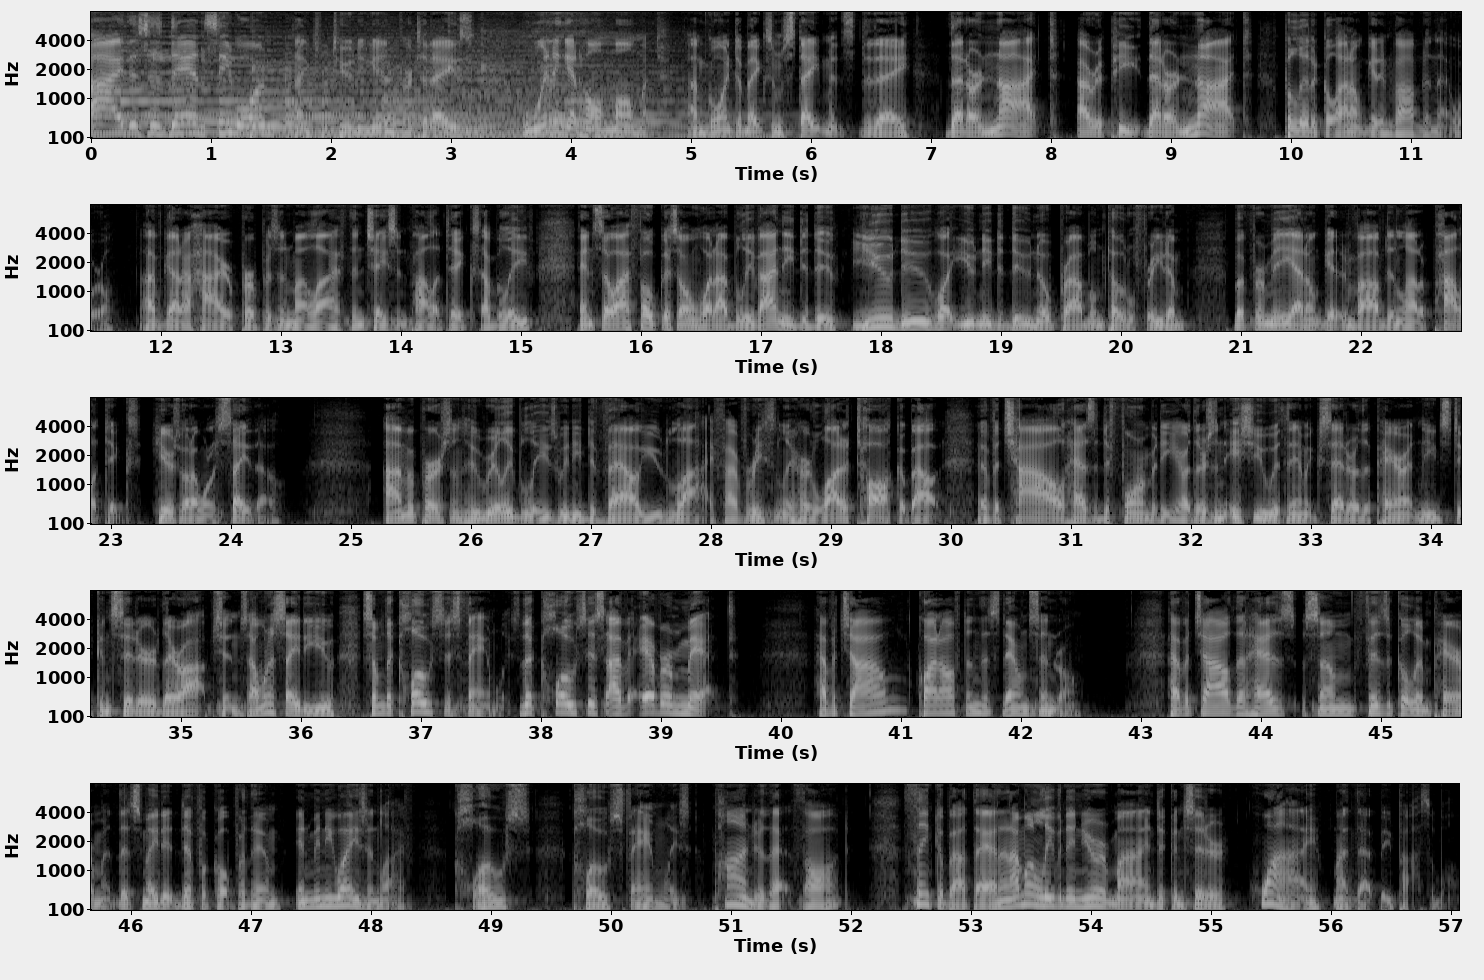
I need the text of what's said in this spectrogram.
Hi, this is Dan Seaborn. Thanks for tuning in for today's winning at home moment. I'm going to make some statements today that are not, I repeat, that are not political. I don't get involved in that world. I've got a higher purpose in my life than chasing politics, I believe. And so I focus on what I believe I need to do. You do what you need to do, no problem, total freedom. But for me, I don't get involved in a lot of politics. Here's what I want to say, though. I'm a person who really believes we need to value life. I've recently heard a lot of talk about if a child has a deformity or there's an issue with them, etc., the parent needs to consider their options. I want to say to you, some of the closest families, the closest I've ever met, have a child quite often that's Down syndrome. Have a child that has some physical impairment that's made it difficult for them in many ways in life. Close, close families. Ponder that thought. Think about that, and I'm going to leave it in your mind to consider why might that be possible.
